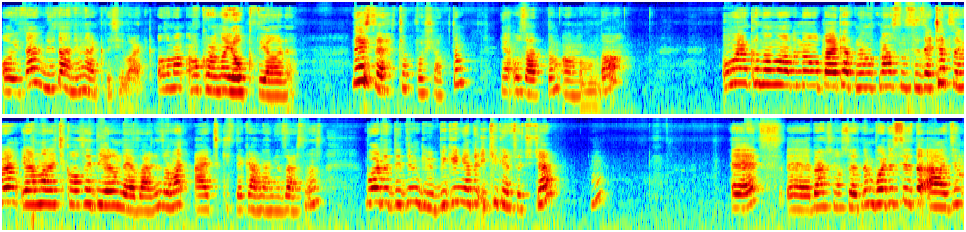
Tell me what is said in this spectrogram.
O yüzden biz de annemin arkadaşı vardık. O zaman ama korona yoktu yani. Neyse çok boş yaptım. Yani uzattım anlamında. Umarım kanalıma atmayı unutmazsınız. Sizleri çok seviyorum. Yorumlar açık olsaydı yarın da yazardınız ama artık Instagram'dan yazarsınız. Bu arada dediğim gibi bir gün ya da iki gün seçeceğim. Evet, e, ben şu an söyledim. Bu arada siz de ağacın.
